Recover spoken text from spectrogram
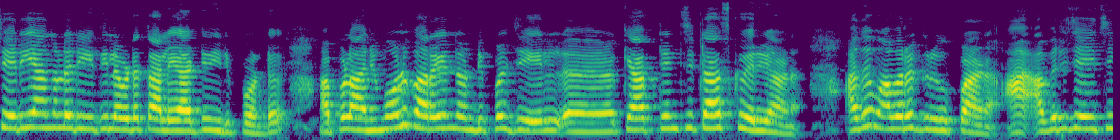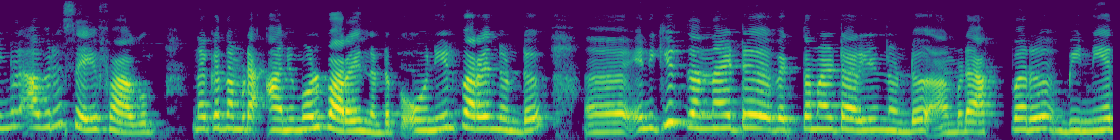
ശരിയാന്നുള്ള രീതിയിൽ അവിടെ തലയാട്ടി ഇരിപ്പുണ്ട്. അപ്പോൾ അനുമോൾ പറയുന്നുണ്ട് ഇപ്പോൾ ജയിൽ ക്യാപ്റ്റൻസി ടാസ്ക് വരികയാണ്. അതും അവരുടെ ഗ്രൂപ്പാണ്. അവർ ജയിച്ചെങ്കിൽ അവരും സേഫ് ആകും എന്നൊക്കെ നമ്മുടെ അനുമോൾ പറയുന്നുണ്ട്. അപ്പോൾ ഒനിയിൽ പറയുന്നുണ്ട് എനിക്ക് നന്നായിട്ട് വ്യക്തമായിട്ട് അറിയുന്നുണ്ട് നമ്മുടെ അക്ബർ ബിന്നിയെ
